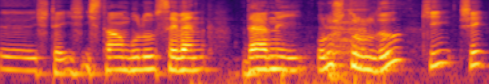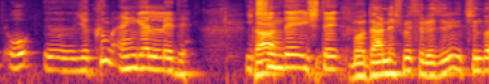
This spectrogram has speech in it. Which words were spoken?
e, işte İstanbul'u seven derneği oluşturuldu ki şey o e, yıkım engelledi. İçinde Ta, işte modernleşme sürecinin içinde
